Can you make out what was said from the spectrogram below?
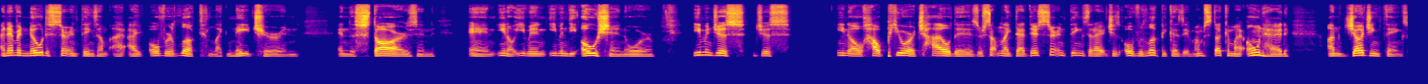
I never noticed certain things I'm, I, I overlooked like nature and and the stars and and you know even even the ocean or even just just you know how pure a child is or something like that. There's certain things that i just overlook because if i'm stuck in my own head i'm judging things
